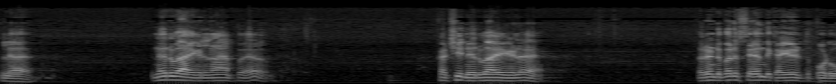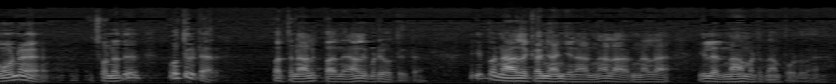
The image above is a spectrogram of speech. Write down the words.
இல்லை நிர்வாகிகள் இப்போ கட்சி நிர்வாகிகளை ரெண்டு பேரும் சேர்ந்து கையெழுத்து போடுவோம்னு சொன்னது ஒத்துக்கிட்டார். பத்து நாளுக்கு பதினஞ்சு நாளுக்கு முன்னாடி ஒத்துக்கிட்டார். இப்போ நாளுக்கு கொஞ்சம் அஞ்சு நாள் நாள் ஆறு நாளாக இல்லை நான் மட்டும் தான் போடுவேன்.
